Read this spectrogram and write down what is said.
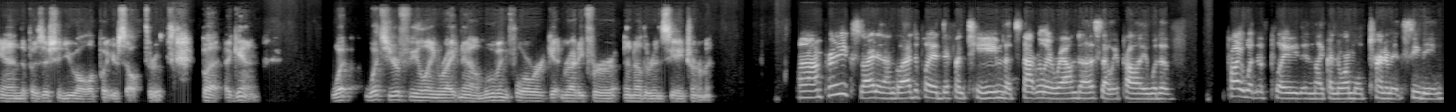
and the position you all have put yourself through. But again what what's your feeling right now moving forward getting ready for another ncaa tournament? Uh, i'm pretty excited. I'm glad to play a different team that's not really around us that we probably would have probably wouldn't have played in like a normal tournament seeding.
